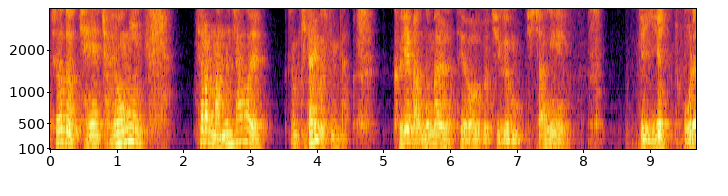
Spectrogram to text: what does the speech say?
저도 제 조용히 저랑 맞는 장을 좀 기다리고 있습니다. 그게 맞는 말 같아요. 그 지금 시장이 이게, 올해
